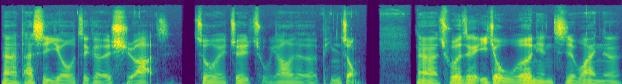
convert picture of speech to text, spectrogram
那它是由这个 Shiraz 作为最主要的品种。那除了这个一九五二年之外呢，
